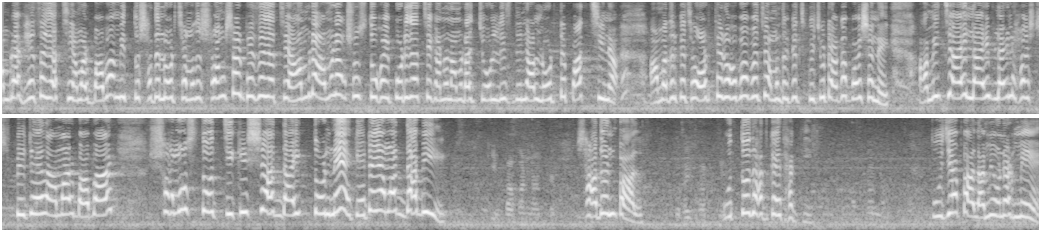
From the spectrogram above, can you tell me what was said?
আমরা ভেসে যাচ্ছি, আমার বাবা মৃত্যুর সাথে লড়ছে, আমাদের সংসার ভেসে যাচ্ছে। আমরা আমরা অসুস্থ হয়ে পড়ে যাচ্ছে কারণ আমরা চল্লিশ দিন আর লড়তে পারছি না। আমাদের কাছে অর্থের অভাব আছে, আমাদের কাছে কিছু টাকা পয়সা নেই। আমি চাই লাইফ লাইন হসপিটাল আমার বাবার সমস্ত চিকিৎসার দায়িত্ব নেক। এটাই আমার দাবি। বাবার নামটা সাধন পাল। উত্তর ধাক্কায় থাকি। পূজা পাল আমি ওনার মেয়ে।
